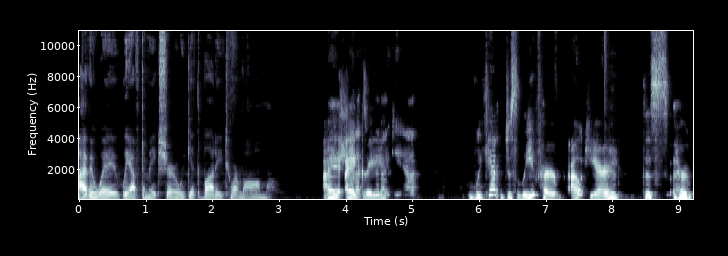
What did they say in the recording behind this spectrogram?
Either way, we have to make sure we get the body to her mom. I sure I agree. We can't just leave her out here. This her.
